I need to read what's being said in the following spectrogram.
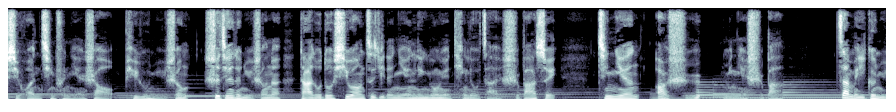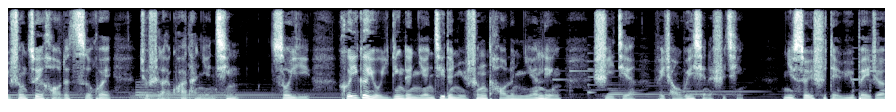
不喜欢青春年少，譬如女生。世间的女生呢，大多都希望自己的年龄永远停留在十八岁。今年二十，明年十八，赞美一个女生最好的词汇就是来夸她年轻。所以，和一个有一定的年纪的女生讨论年龄，是一件非常危险的事情。你随时得预备着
